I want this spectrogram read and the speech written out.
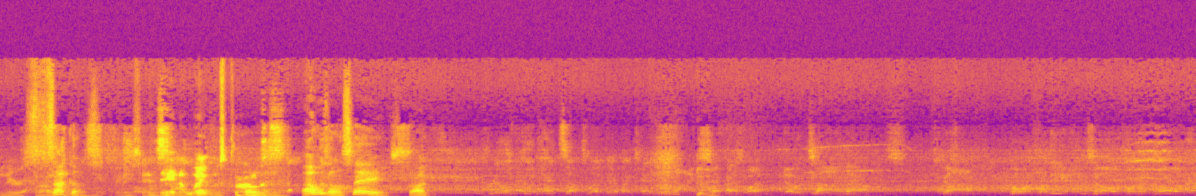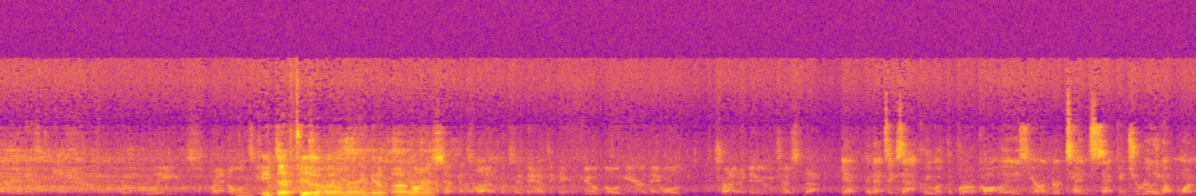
And they were Suckers. They said Dana White was clowning. I was gonna say, suck. Keep that field goal, man. Get up out of there. Yeah, that's exactly what the protocol is. You're under 10 seconds. You really got one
